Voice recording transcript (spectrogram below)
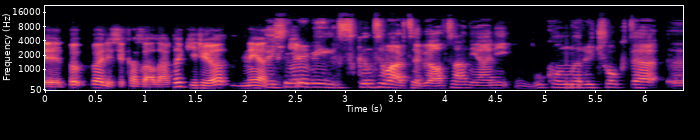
e, böylesi kazalarda giriyor. Ne yazık Ve şöyle ki. bir sıkıntı var tabii Altan. Yani bu konuları çok da e,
